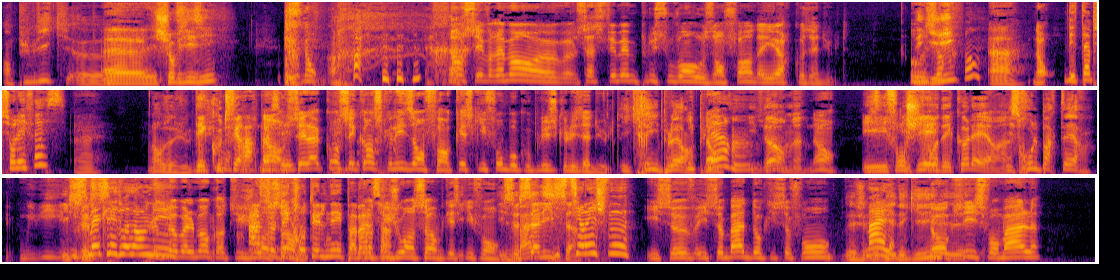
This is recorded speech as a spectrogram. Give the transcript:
En public euh, Euh, chauve zizi Non. non, c'est vraiment euh, ça se fait même plus souvent aux enfants d'ailleurs qu'aux adultes. Des Aux guillis enfants Ah, Des tapes sur les fesses ouais. Non, aux adultes. Des coups de fer à Non, repasser. c'est la conséquence que les enfants, qu'est-ce qu'ils font beaucoup plus que les adultes Ils crient, ils pleurent. Ils pleurent. hein. Ils dorment. Non. Ils font Ils chier. font des colères. Ils se roulent par terre. Ils, Ils Ils se- se mettent les doigts dans le plus nez. globalement quand ils jouent Ah, se ensemble. décrotter le nez, pas mal Quand ça. ils jouent ensemble, qu'est-ce qu'ils font Ils se Bah, Ils salissent. se tirent les cheveux. Ils se ils se battent donc ils se font Des, Mal. des, des Donc s'ils se font mal,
